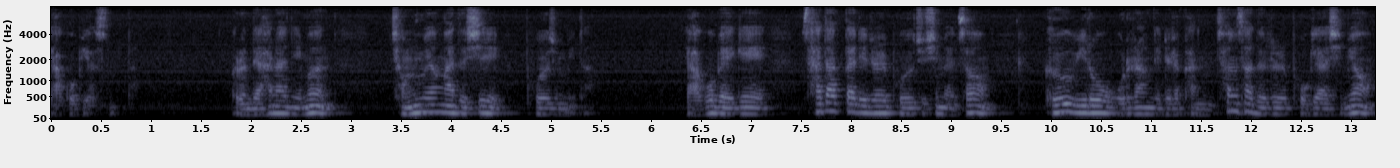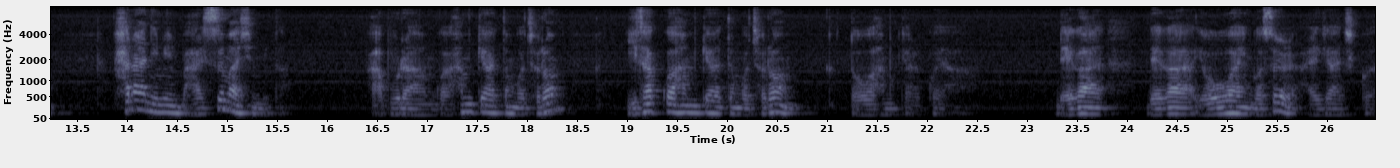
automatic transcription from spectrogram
야곱이었습니다. 그런데 하나님은 정명하듯이 보여줍니다. 야곱에게 사닥다리를 보여주시면서 그 위로 오르락내리락 한 천사들을 보게 하시며 하나님이 말씀하십니다. 아브라함과 함께 했던 것처럼 이삭과 함께 했던 것처럼 너와 함께 할 거야. 내가 내가 여호와인 것을 알게 하실 거야.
